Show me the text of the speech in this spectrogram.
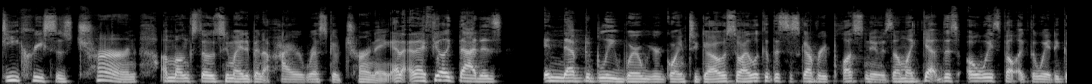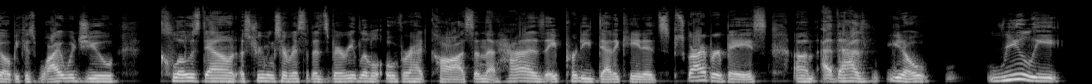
decreases churn amongst those who might have been at higher risk of churning. And, and I feel like that is inevitably where we are going to go. So I look at this Discovery Plus news I'm like, yeah, this always felt like the way to go because why would you close down a streaming service that has very little overhead costs and that has a pretty dedicated subscriber base um, that has you know really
